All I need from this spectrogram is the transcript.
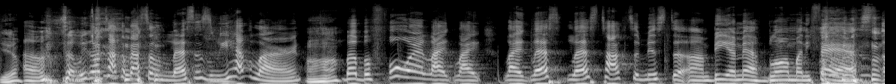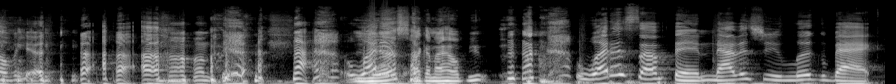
Yeah. Um, so we're gonna talk about some lessons we have learned. Uh-huh. But before, like, like, like, let's let's talk to Mr. Um, BMF blowing money fast over here. um, yes, is, how can I help you? what is something now that you look back?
